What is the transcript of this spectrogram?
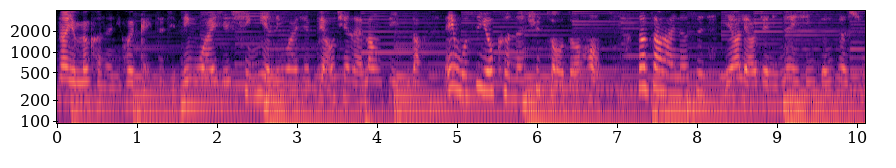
那有没有可能你会给自己另外一些信念，另外一些标签，来让自己知道，哎，我是有可能去走的哈。那再来呢，是你要了解你内心真正所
